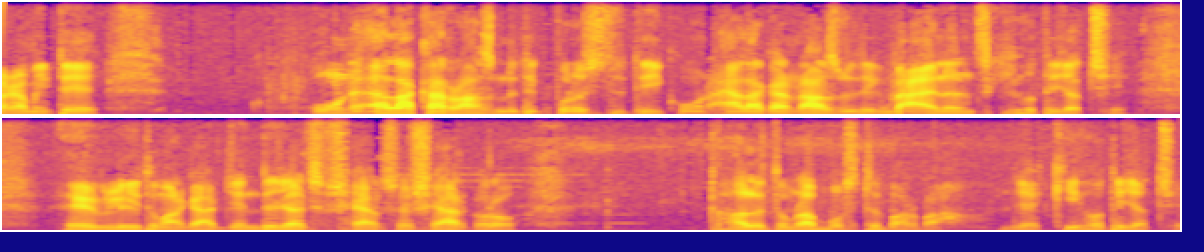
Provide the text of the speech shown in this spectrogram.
আগামীতে কোন এলাকার রাজনৈতিক পরিস্থিতি কোন এলাকার রাজনৈতিক ভায়োলেন্স কি হতে যাচ্ছে এগুলি তোমার গার্জেনদের যাচ্ছে শেয়ার শেয়ার করো। তাহলে তোমরা বুঝতে পারবা যে কি হতে যাচ্ছে।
